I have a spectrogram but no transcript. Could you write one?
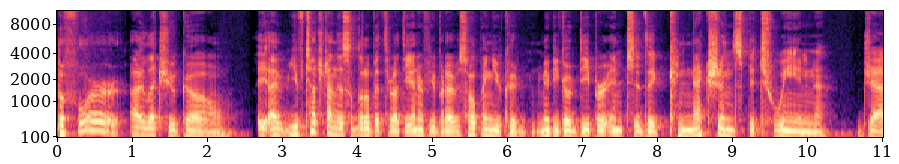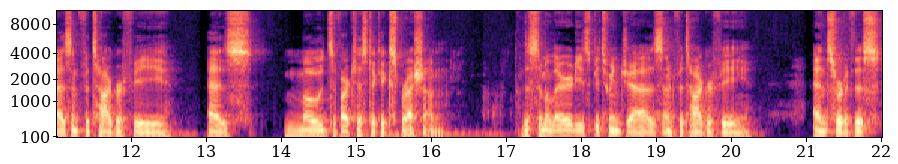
Before I let you go, I, you've touched on this a little bit throughout the interview, but I was hoping you could maybe go deeper into the connections between jazz and photography as modes of artistic expression, the similarities between jazz and photography, and sort of this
